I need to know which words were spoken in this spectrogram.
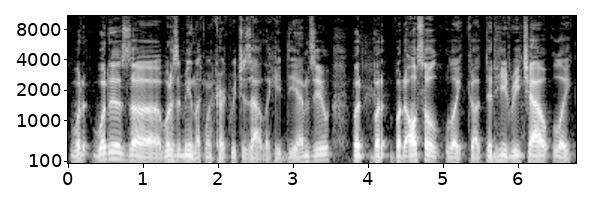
What what is uh what does it mean like when Kirk reaches out? Like he DMs you, but but but also like uh, did he reach out like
